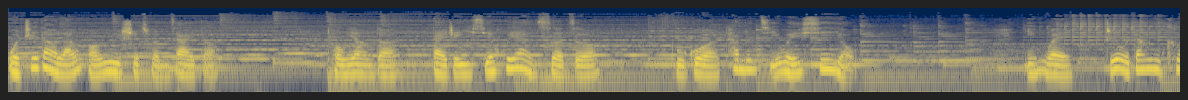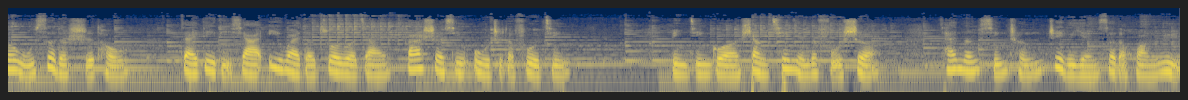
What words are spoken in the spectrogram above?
我知道蓝黄玉是存在的，同样的带着一些灰暗色泽。不过，它们极为稀有，因为只有当一颗无色的石头在地底下意外地坐落在发射性物质的附近，并经过上千年的辐射，才能形成这个颜色的黄玉。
